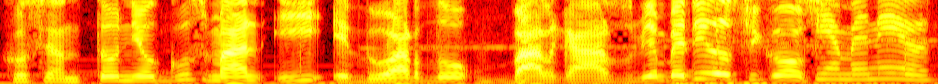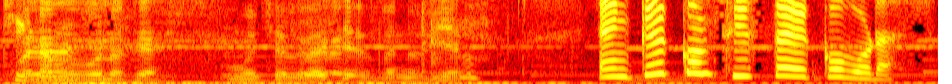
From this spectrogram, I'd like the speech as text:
José Antonio Guzmán y Eduardo Vargas. Bienvenidos, chicos. Bienvenidos, chicos. Hola, muy buenos días. Muchas gracias, buenos días. ¿En qué consiste Ecoboras?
